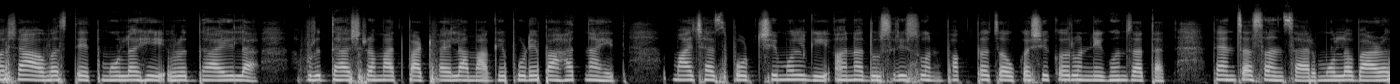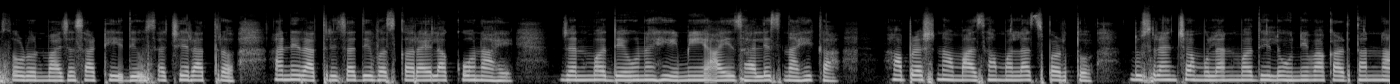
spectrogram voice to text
अशा अवस्थेत मुलंही वृद्ध आईला वृद्धाश्रमात पाठवायला मागे पुढे पाहत नाहीत. माझ्याच पोटची मुलगी अन दुसरी सून फक्त चौकशी करून निघून जातात. त्यांचा संसार, मुलं-बाळं सोडून माझ्यासाठी दिवसाची रात्र आणि रात्रीचा दिवस करायला कोण आहे? जन्म देऊनही मी आई झालेच नाही का? हा प्रश्न माझा मलाच पडतो. दुसऱ्यांच्या मुलांमधील उणिवा काढताना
